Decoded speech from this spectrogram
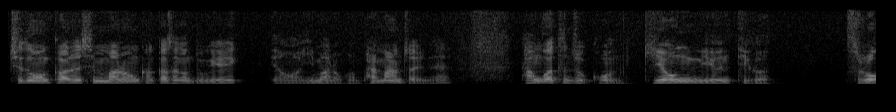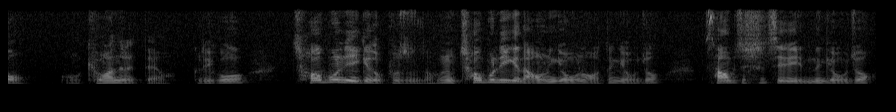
취득원가는 10만원, 감가상각 누계액 어, 2만원, 그럼 8만원짜리네. 다음과 같은 조건, 기억, 니은, 디귿으로 어, 교환을 했대요. 그리고 처분이익이 높은 순서. 그럼 처분이익이 나오는 경우는 어떤 경우죠? 상업적 실질이 있는 경우죠.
